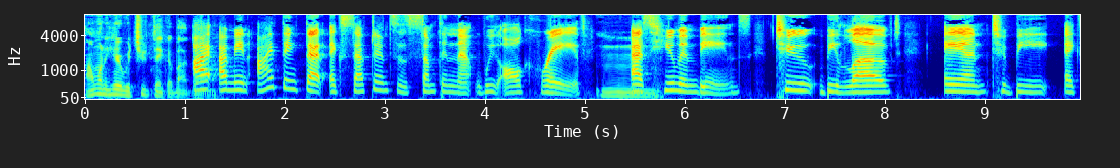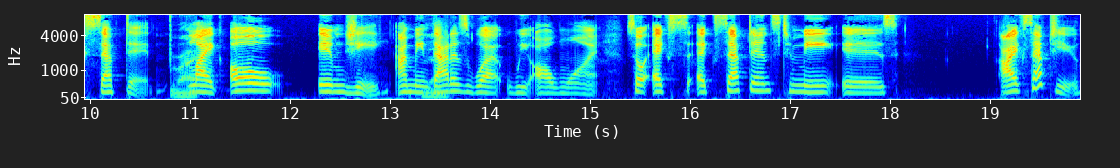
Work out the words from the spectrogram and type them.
I want to hear what you think about that. I. I mean, I think that acceptance is something that we all crave Mm. as human beings to be loved and to be accepted. Right. Like, OMG. I mean, that is what we all want. So, ex- acceptance to me is I accept you.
